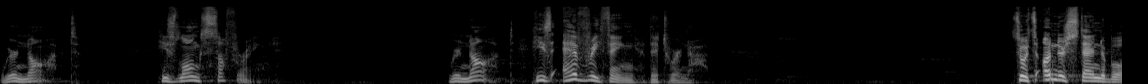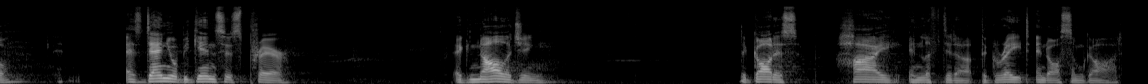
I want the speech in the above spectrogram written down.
We're not. He's long suffering. We're not. He's everything that we're not. So it's understandable as Daniel begins his prayer, acknowledging that God is high and lifted up, the great and awesome God,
